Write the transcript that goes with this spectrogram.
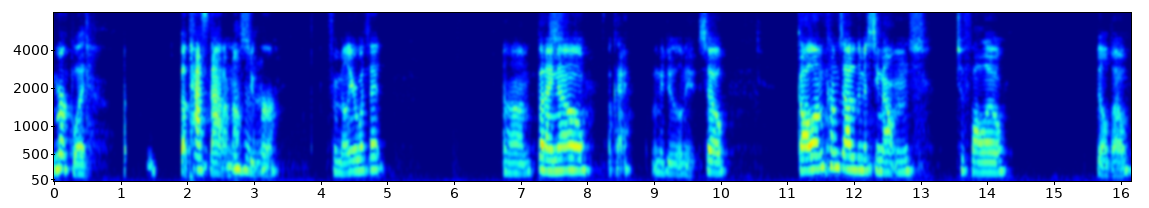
Mirkwood. But past that, I'm not Mhm. super familiar with it. Um, but I know. Okay, let me do. Let me. So, Gollum comes out of the Misty Mountains to follow Bilbo,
